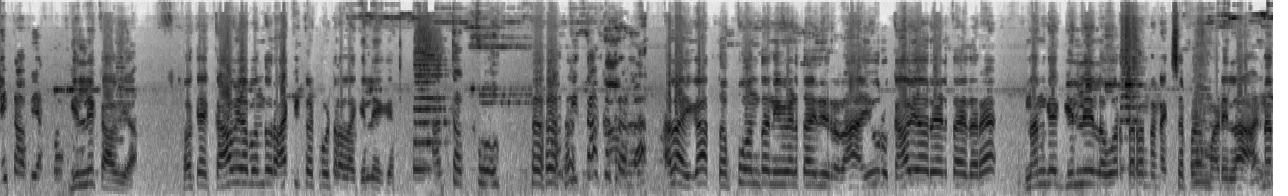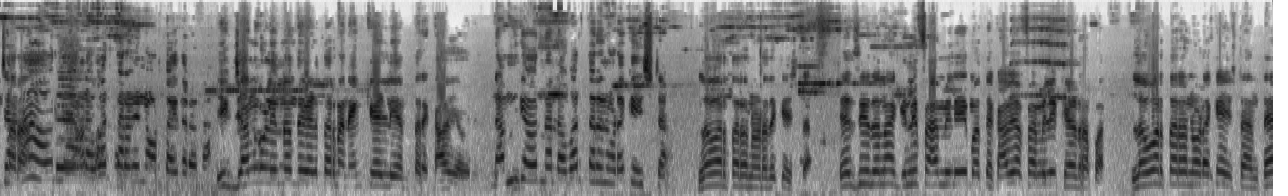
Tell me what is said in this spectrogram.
ಗಿಲ್ಲಿ ಕಾವ್ಯ. ಗಿಲ್ಲಿ ಕಾವ್ಯ. ಓಕೆ ಕಾವ್ಯ ಬಂದು ರಾಖಿ ಕಟ್ಬಿಟ್ರಲ್ಲ ಗಿಲ್ಲಿಗೆ. ಅದ್ ತಪ್ಪು. ಕಿತ್ತಾಕಿದ್ರಲ್ಲ ಅಲ್ಲ ಈಗ ತಪ್ಪು ಅಂತ ನೀವ್ ಹೇಳ್ತಾ ಇದೀರಲ್ಲ ಇವ್ರು ಕಾವ್ಯ ಅವ್ರು ಹೇಳ್ತಾ ಇದಾರೆ ನನ್ಗೆ ಗಿಲ್ಲಿ ಲವರ್ ತರ ನಾನು ಎಕ್ಸೆಪ್ಟ್ ಮಾಡಿಲ್ಲ ಅಣ್ಣ ತರ. ಜನ ಅವ್ರನ್ನ ಲವರ್ ತರನೇ ನೋಡ್ತಾ ಇದಾರಲ್ಲ. ಈಗ ಜನಗಳು ಇನ್ನೊಂದು ಹೇಳ್ತಾರೆ ನಾನು ಹೆಂಗ್ ಕೇಳಿ ಅಂತಾರೆ ಕಾವ್ಯ ಅವ್ರು ನಮ್ಗೆ ಅವ್ರನ್ನ ಲವರ್ ತರ ನೋಡಕ್ಕೆ ಇಷ್ಟ. ಲವರ್ ತರ ನೋಡೋದಕ್ಕೆ ಇಷ್ಟ. ಎಸ್ ಇದನ್ನ ಗಿಲ್ಲಿ ಫ್ಯಾಮಿಲಿ ಮತ್ತೆ ಕಾವ್ಯ ಫ್ಯಾಮಿಲಿ ಕೇಳ್ರಪ್ಪ. ಲವರ್ ತರ ನೋಡಕ್ಕೆ ಇಷ್ಟ ಅಂತೆ.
